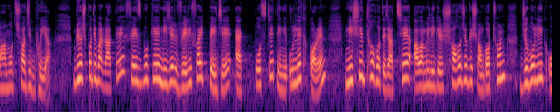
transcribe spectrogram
মাহমুদ সজীব ভুইয়া। বৃহস্পতিবার রাতে ফেসবুকে নিজের ভেরিফাইড পেজে এক পোস্টে তিনি উল্লেখ করেন, নিষিদ্ধ হতে যাচ্ছে আওয়ামী লীগের সহযোগী সংগঠন, যুবলীগ ও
